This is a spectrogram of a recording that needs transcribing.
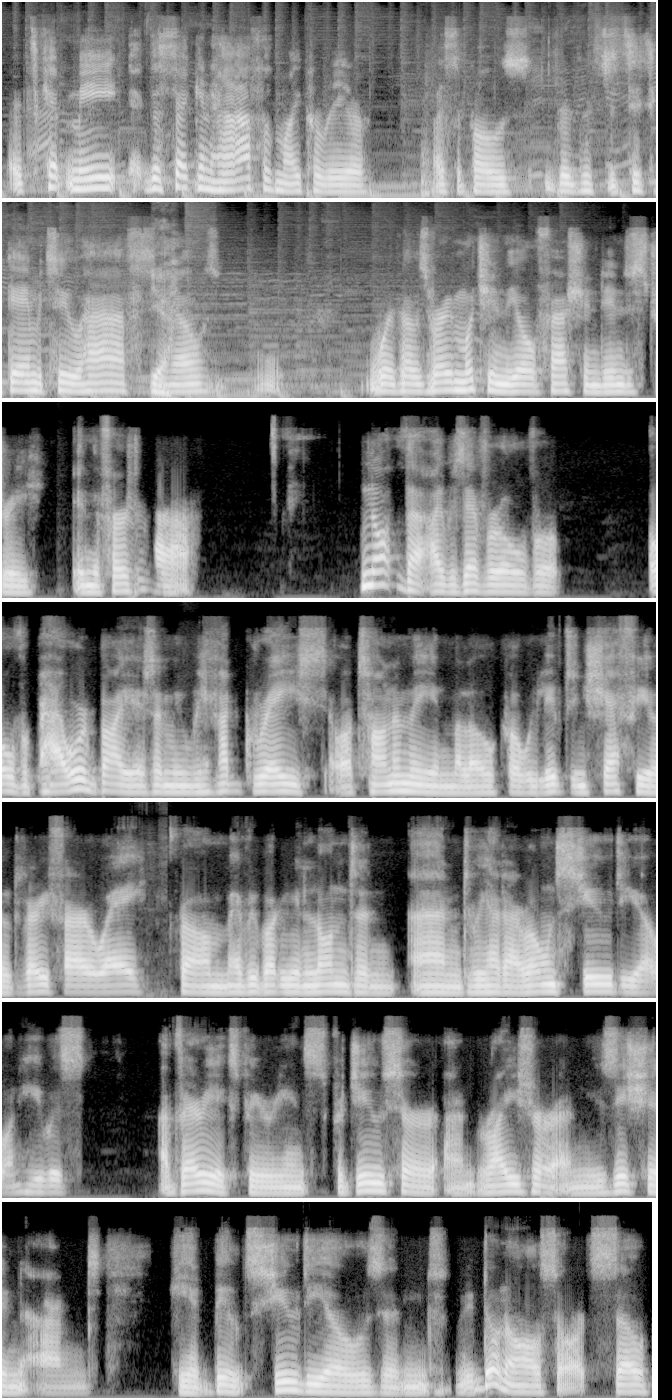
It's kept me the second half of my career, I suppose. It's, it's a game of two halves, Yeah. you know. Where I was very much in the old-fashioned industry in the first half. Not that I was ever over overpowered by it. I mean, we had great autonomy in Moloko. We lived in Sheffield, very far away from everybody in London, and we had our own studio. And he was a very experienced producer and writer and musician, and he had built studios and done all sorts. So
